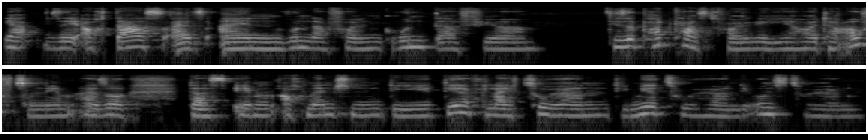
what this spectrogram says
ja sehe auch das als einen wundervollen Grund dafür, diese Podcast-Folge hier heute aufzunehmen. Also, dass eben auch Menschen, die dir vielleicht zuhören, die mir zuhören, die uns zuhören,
